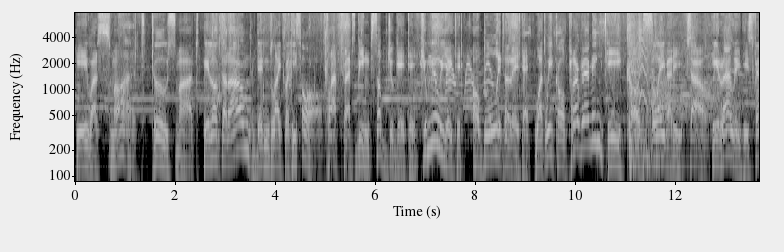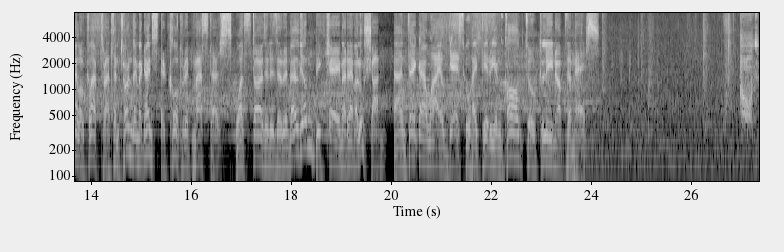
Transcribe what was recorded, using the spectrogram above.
He was smart. Too smart. He looked around and didn't like what he saw. Claptraps being subjugated, humiliated, obliterated. What we call programming, he called slavery. So, he rallied his fellow claptraps and turned them against their corporate masters. What started as a rebellion became a revolution. And take a wild guess who Hyperion called to clean up the mess. Halt.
